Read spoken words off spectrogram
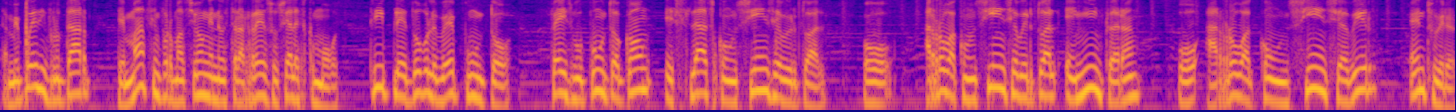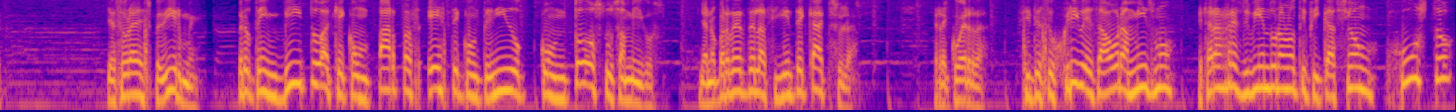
También puedes disfrutar más información en nuestras redes sociales como www.facebook.com slash conciencia virtual o arroba conciencia virtual en Instagram o arroba conciencia vir en Twitter. Ya es hora de despedirme, pero te invito a que compartas este contenido con todos tus amigos y a no perderte la siguiente cápsula. Recuerda, si te suscribes ahora mismo, estarás recibiendo una notificación justo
